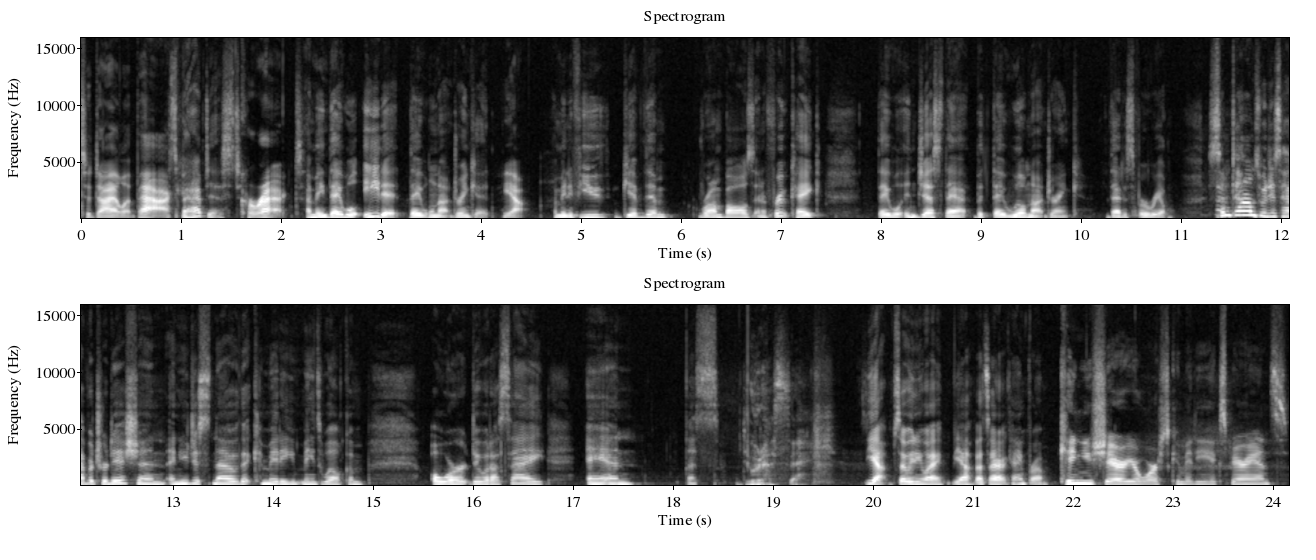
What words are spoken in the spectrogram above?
to dial it back. it's Baptist. Correct. I mean, they will eat it, they will not drink it. Yeah. I mean, if you give them rum balls and a fruit cake, they will ingest that, but they will not drink. That is for real. Sometimes we just have a tradition and you just know that committee means welcome or do what I say. And that's, Do what I say. yeah. So, anyway, yeah, that's where it came from. Can you share your worst committee experience?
